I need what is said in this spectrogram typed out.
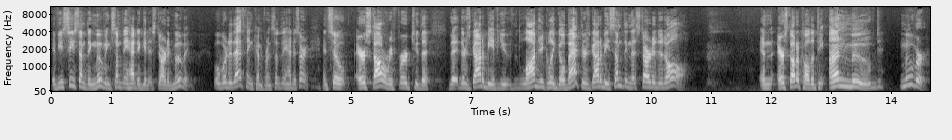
if you see something moving, something had to get it started moving. Well, where did that thing come from? Something had to start. And so Aristotle referred to the there's got to be, if you logically go back, there's got to be something that started it all. And Aristotle called it the unmoved mover.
